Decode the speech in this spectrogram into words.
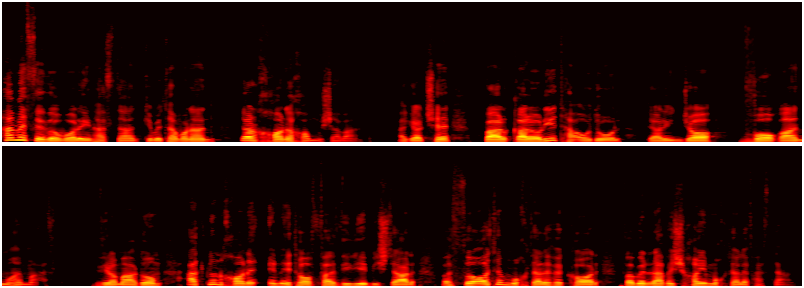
همه سزاوار این هستند که بتوانند در خانه خاموش شوند. اگرچه برقراری تعادل در اینجا واقعا مهم است. زیرا مردم اکنون خانه انعطاف پذیری بیشتر و ساعات مختلف کار و به روش های مختلف هستند.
